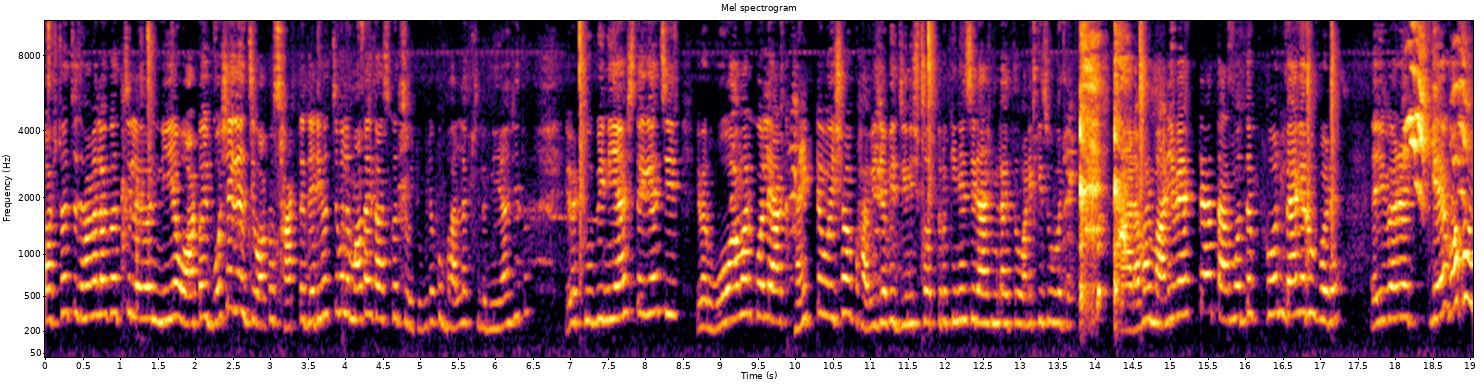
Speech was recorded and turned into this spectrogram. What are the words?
কষ্ট হচ্ছে, ঝামেলা করছিল। এবার নিয়ে অটোয় বসে গেছি, অটো ছাড়তে দেরি হচ্ছে বলে মাথায় কাজ করছে। ওই টুপিটা খুব ভালো লাগছিল, নিয়ে আসি তো। এবার টুপি নিয়ে আসতে গেছি। এবার ও আমার কোলে আর খানিকটা ওই সব হাবি জাবি জিনিসপত্র কিনেছি, রাসমেলায় তো অনেক কিছু ওঠে আর আমার মানি ব্যাগটা তার মধ্যে ফোন ব্যাগের উপরে। এইবারে কে কখন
